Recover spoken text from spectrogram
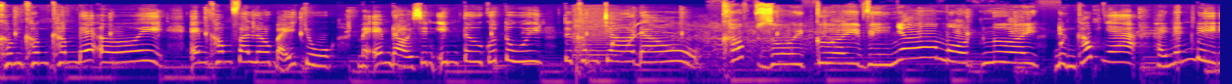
Không không không bé ơi. Em không follow bảy chuột Mà em đòi xin in tư của tôi. Tôi không cho đâu. Khóc rồi cười vì nhớ một người. Đừng khóc nha Hãy nín đi.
